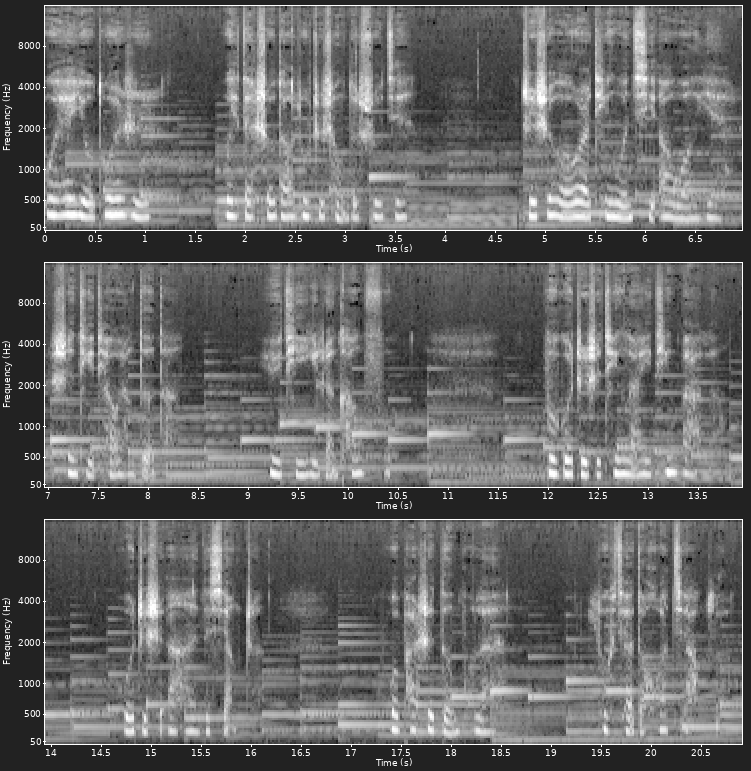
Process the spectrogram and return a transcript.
我也有多日未再收到陆志宠的书笺，只是偶尔听闻齐奥王爷身体调养得当，玉体已然康复。不过只是听来一听罢了。我只是暗暗的想着，我怕是等不来陆家的花轿了。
